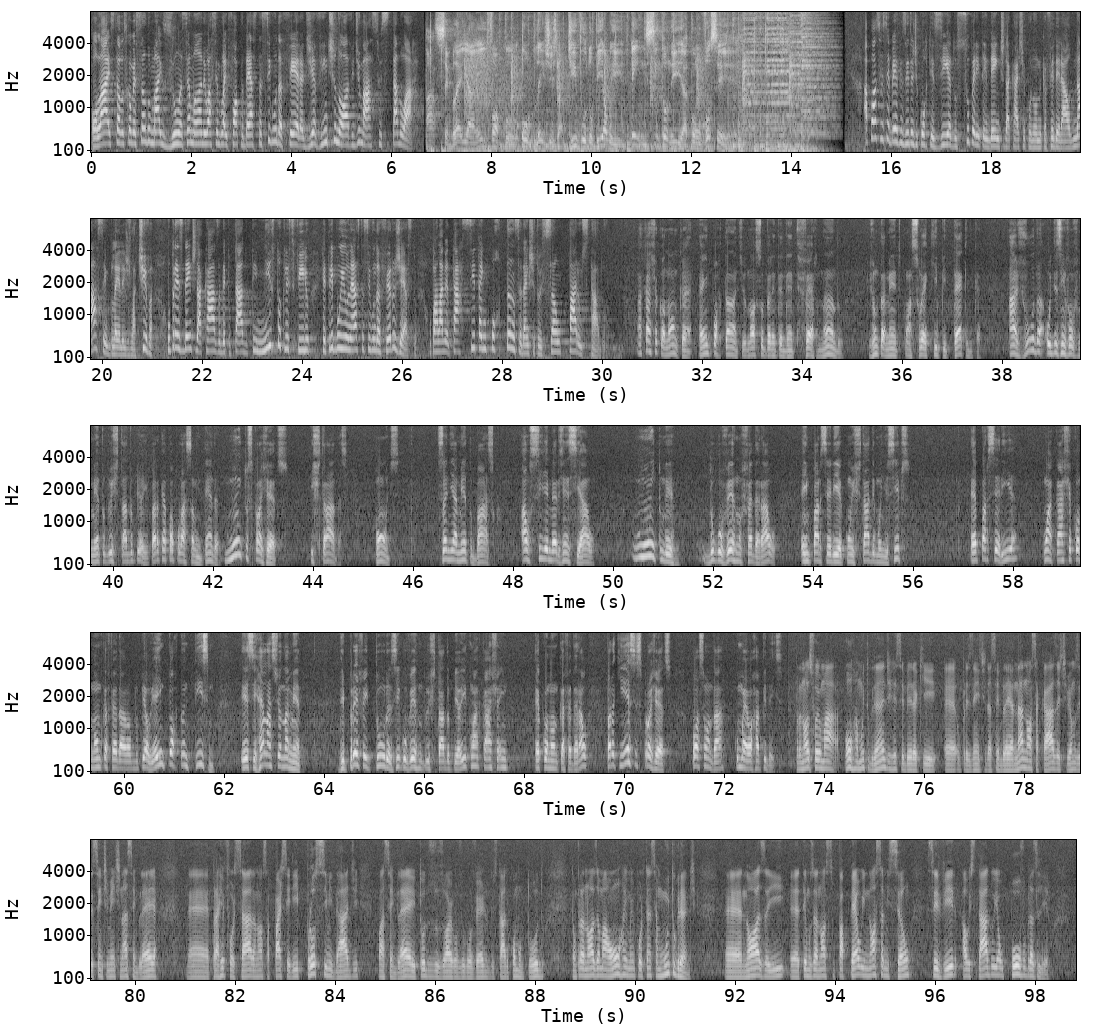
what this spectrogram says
Olá, estamos começando mais uma semana e o Assembleia em Foco desta segunda-feira, dia 29 de março, está no ar. Assembleia em Foco, o Legislativo do Piauí, em sintonia com você. Após receber visita de cortesia do superintendente da Caixa Econômica Federal na Assembleia Legislativa, o presidente da Casa, deputado Temístocles Filho, retribuiu nesta segunda-feira o gesto. O parlamentar cita a importância da instituição para o Estado. A Caixa Econômica é importante. O nosso superintendente Fernando, juntamente com a sua equipe técnica, ajuda o desenvolvimento do Estado do Piauí. Para que a população entenda, muitos projetos, estradas, pontes, saneamento básico, auxílio emergencial, muito mesmo, do governo federal, em parceria com o Estado e municípios, é parceria com a Caixa Econômica Federal do Piauí. É importantíssimo esse relacionamento de prefeituras e governo do Estado do Piauí com a Caixa Econômica Federal para que esses projetos possam andar com maior rapidez. Para nós foi uma honra muito grande receber aqui é, o presidente da Assembleia na nossa casa. Estivemos recentemente na Assembleia né, para reforçar a nossa parceria e proximidade com a Assembleia e todos os órgãos do governo do Estado como um todo. Então, para nós é uma honra e uma importância muito grande. É, nós aí é, temos a nosso papel e nossa missão servir ao Estado e ao povo brasileiro.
